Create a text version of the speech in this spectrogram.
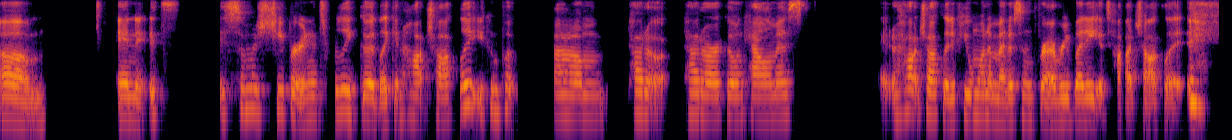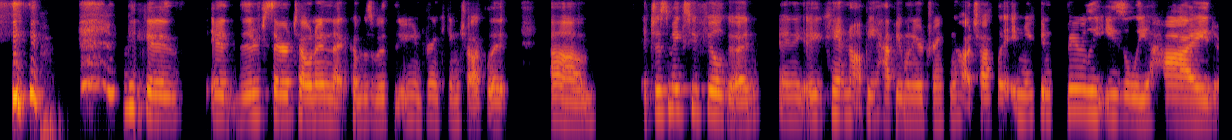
Um, and it's is so much cheaper and it's really good. Like in hot chocolate, you can put um, powder, Pau d'Arco and calamus. Hot chocolate, if you want a medicine for everybody, it's hot chocolate because it, there's serotonin that comes with you drinking chocolate. Um, it just makes you feel good, and you can't not be happy when you're drinking hot chocolate. And you can fairly easily hide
